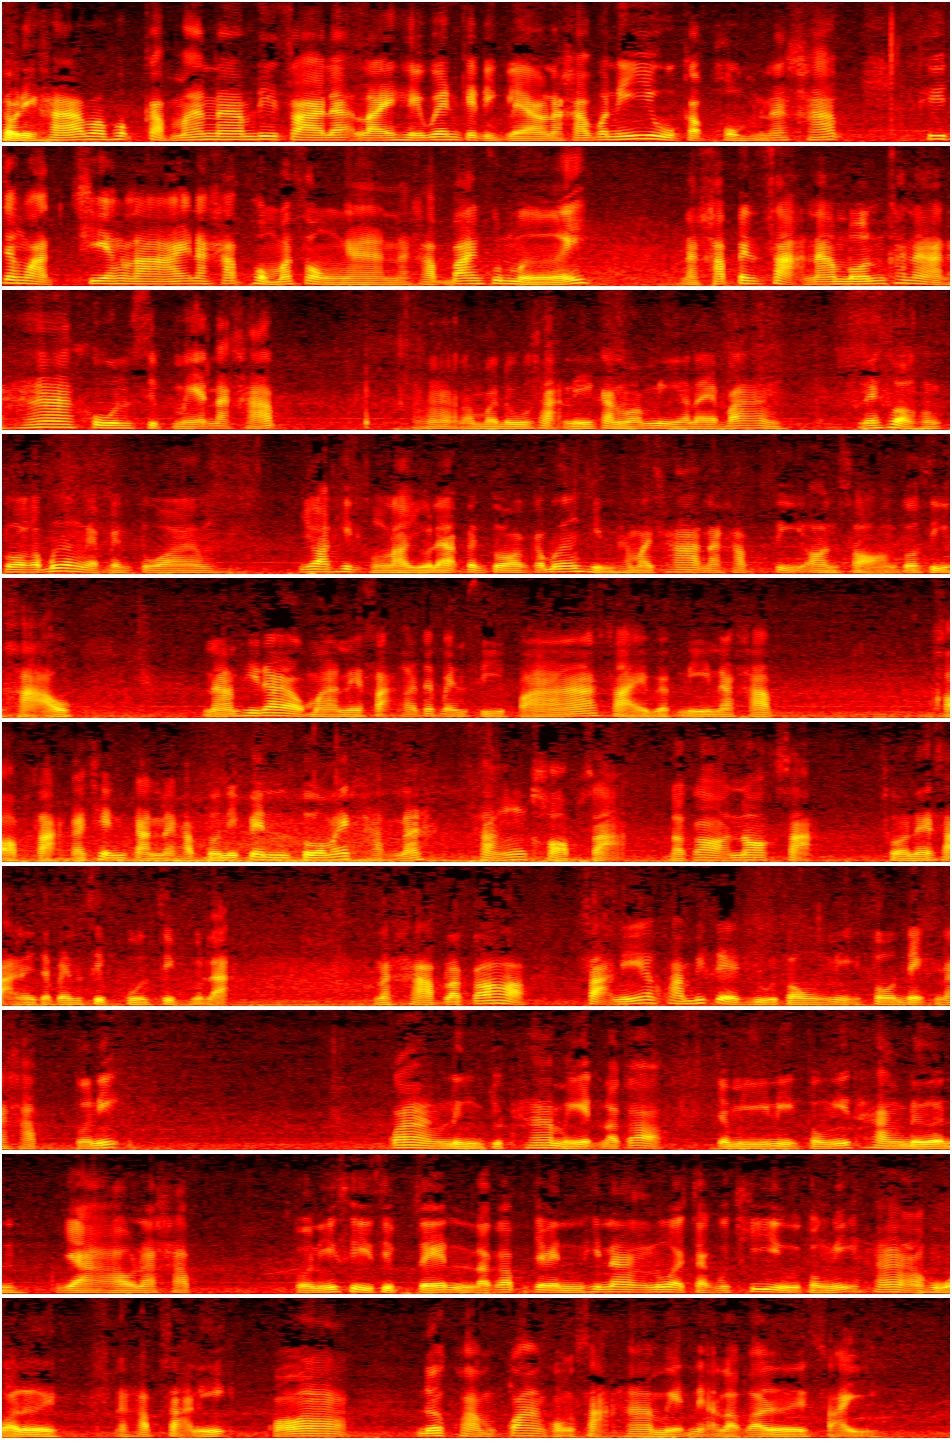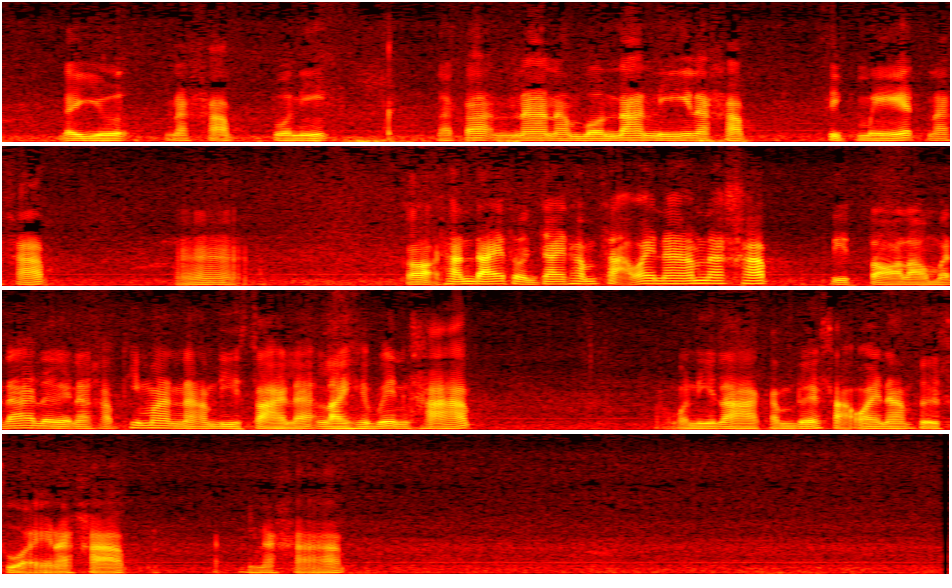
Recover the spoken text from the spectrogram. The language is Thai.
สวัสดีครับ มาพบกับม่านน้ำดีไซน์และไลท์เฮเว่นกันอีกแล้วนะครับ วันนี้อยู่กับผมนะครับ ที่จังหวัดเชียงรายนะครับ ผมมาส่งงานนะครับ บ้านคุณเหมยนะครับ เป็นสระน้ำล้นขนาด5คูณ10 เมตรนะครับเรามาดูสระนี้กันว่ามีอะไรบ้าง ในส่วนของตัวกระเบื้องเนี่ยเป็นตัวยอดฮิตของเราอยู่แล้ว เป็นตัวกระเบื้องหินธรรมชาตินะครับ สีอ่อน 2 ตัวสีขาว น้ำที่ได้ออกมาในสระก็จะเป็นสีฟ้าใสแบบนี้นะครับ ขอบสระก็เช่นกันนะครับ ตัวนี้เป็นตัวไม่ขัดนะ ทั้งขอบสระแล้วก็นอกสระส่วนในสระเนี่ยจะเป็น 10คูณ10 อยู่แล้ว นะครับ แล้วก็สระนี้ความพิเศษอยู่ตรงนี่โซนเด็กนะครับ ตัวนี้กว้าง 1.5 เมตร แล้วก็จะมีนี่ตรงนี้ทางเดินยาวนะครับ ตัวนี้ 40 เซนแล้วก็จะเป็นที่นั่งนวดจากุชี่อยู่ตรงนี้ 5 หัวเลยนะครับสระนี้เพราะว่าด้วยความกว้างของสระ5เมตรเนี่ยเราก็เลยใส่ได้เยอะนะครับ ตัวนี้แล้วก็หน้านำล้นด้านนี้นะครับ 10 เมตรนะครับอ่าก็ท่านใดสนใจทำสระว่ายน้ำนะครับ ติดต่อเรามาได้เลยนะครับ ที่ม่านน้ำดีไซน์และไลท์เฮเว่นครับ วันนี้ลากันด้วยสระว่ายน้ำสวยๆนะครับนี่นะครับ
